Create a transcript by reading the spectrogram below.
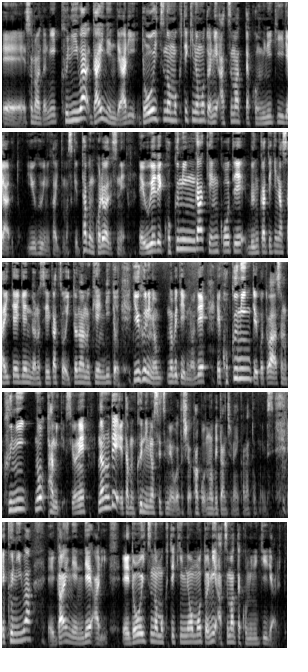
えー、その後に、国は概念であり、同一の目的のもとに集まったコミュニティであるというふうに書いてますけど、多分これはですね、え上で国民が健康で文化的な最低限度の生活を営む権利というふうに述べているので、え国民ということはその国の民ですよね。なので、え多分国の説明を私は過去述べたんじゃないかなと思います。え国は、え概念であり、え同一の目的のもとに集まったコミュニティであると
